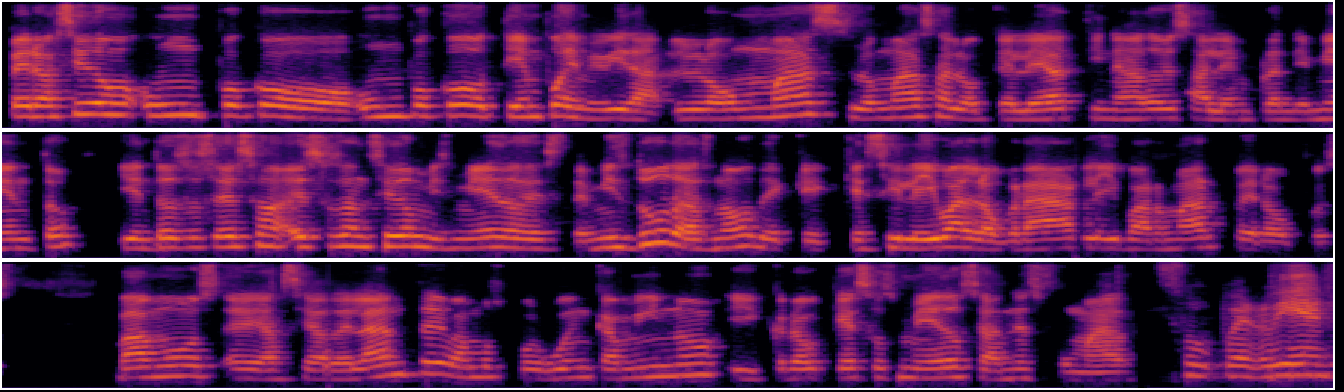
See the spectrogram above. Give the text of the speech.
pero ha sido un poco, un poco tiempo de mi vida. Lo más, lo más a lo que le he atinado es al emprendimiento y entonces eso, esos han sido mis miedos, este, mis dudas, ¿no? De que, que si le iba a lograr, le iba a armar, pero pues vamos eh, hacia adelante, vamos por buen camino y creo que esos miedos se han esfumado. Súper bien.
